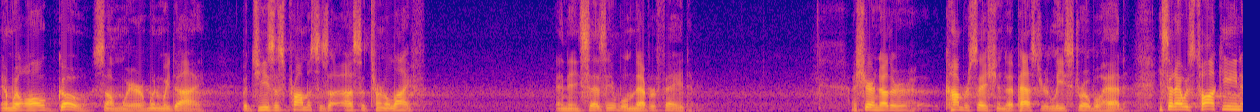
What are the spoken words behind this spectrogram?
and we'll all go somewhere when we die. But Jesus promises us eternal life. And he says it will never fade. I share another conversation that Pastor Lee Strobel had. He said, I was talking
